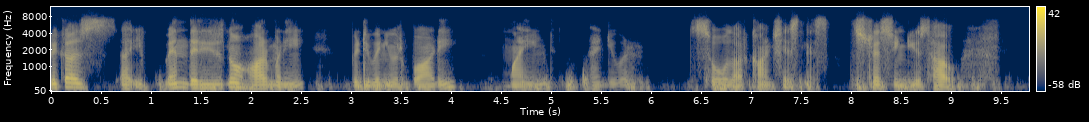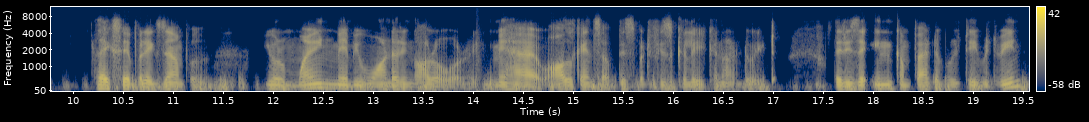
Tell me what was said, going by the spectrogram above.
because uh, if, when there is no harmony between your body mind and your soul or consciousness the stress induced how? Like say for example your mind may be wandering all over. It may have all kinds of this but physically you cannot do it. There is an incompatibility between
